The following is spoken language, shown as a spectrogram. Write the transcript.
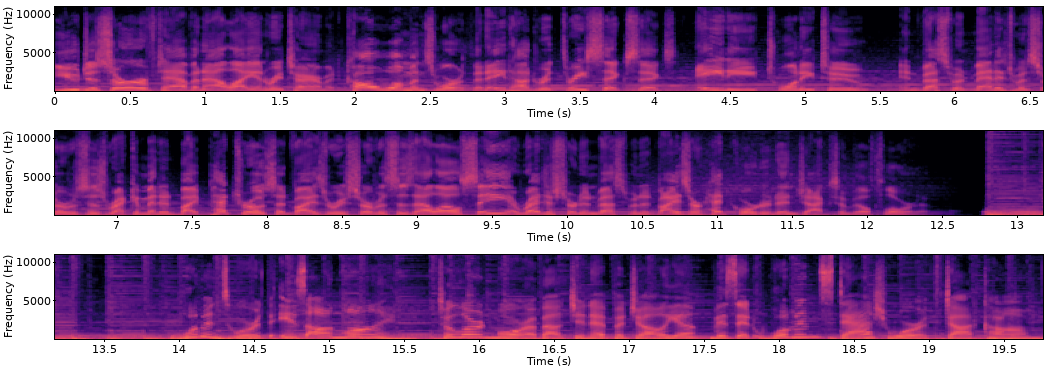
You deserve to have an ally in retirement. Call Woman's Worth at 800 366 8022. Investment management services recommended by Petros Advisory Services LLC, a registered investment advisor headquartered in Jacksonville, Florida. Woman's Worth is online. To learn more about Jeanette Bajalia, visit womans-worth.com.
